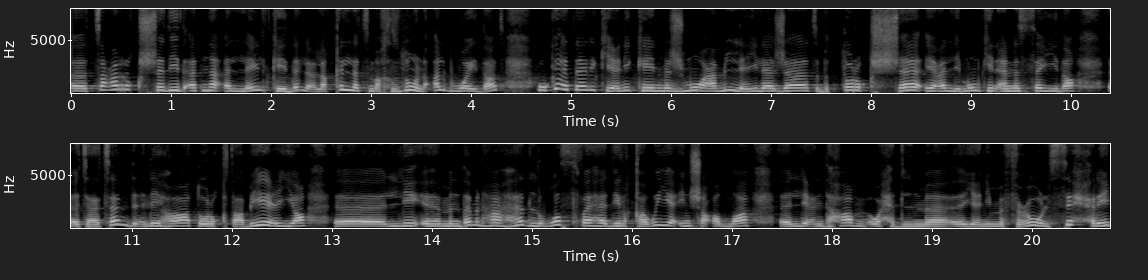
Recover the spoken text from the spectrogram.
آه، التعرق الشديد أثناء الليل كيدل على قلة مخزون البويضات. وكذلك يعني كاين مجموعة من العلاجات بالطرق الشائعة اللي ممكن أن السيدة آه، تعتمد عليها طرق طبيعية اللي من ضمنها هذه الوصفة هذه القوية إن شاء الله آه، اللي عندها واحد الم يعني مفعول سحري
